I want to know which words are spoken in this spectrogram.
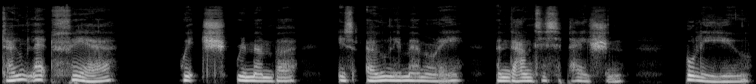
Don't let fear, which, remember, is only memory and anticipation, bully you.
